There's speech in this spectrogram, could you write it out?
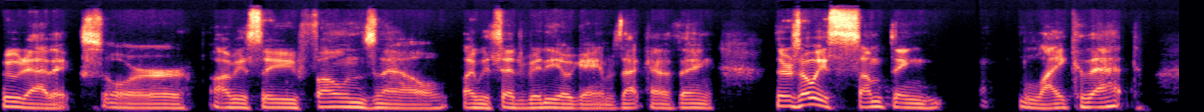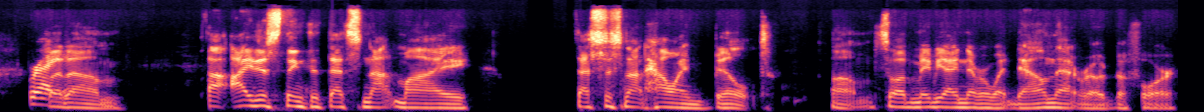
food addicts or obviously phones now, like we said, video games, that kind of thing. There's always something like that. Right. But um, I just think that that's not my, that's just not how I'm built. Um, so maybe I never went down that road before.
